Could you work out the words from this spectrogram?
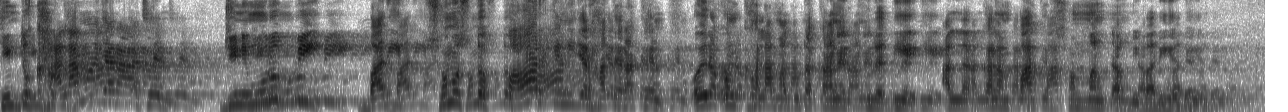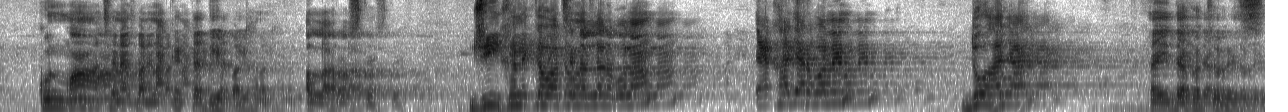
কিন্তু খালামা যারা আছেন যিনি মুরব্বী বাড়ির সমস্ত পাওয়ারকে নিজের হাতে রাখেন। ওই রকম খালামা দুটা কানের খুলে দিয়ে আল্লাহর কালাম পাকের সম্মানটা আপনি বাড়িয়ে দেন। কোন মা আছেন একবার নাকেরটা দিয়ে পাঠান। আল্লাহ রস্তে। জি এখানে কেউ আছেন আল্লাহর গোলাম? এক হাজার বলেন। দু হাজার। এই দেখো চলে এসছে।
